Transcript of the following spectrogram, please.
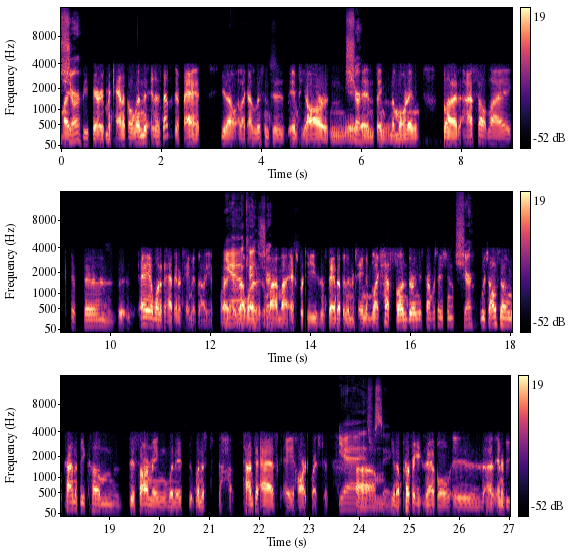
like Sure. be very mechanical, and and it's not that they're bad. You know, like I listen to NPR and Sure. and things in the morning, but I felt like if there's a, I wanted to have entertainment value, right? Yeah, I okay, wanted to sure. combine my expertise and stand up and entertainment, and like have fun during these conversations sure which also kind of becomes disarming when it when it's time to ask a hard question. yeah Um, interesting you know, perfect example is uh, interview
